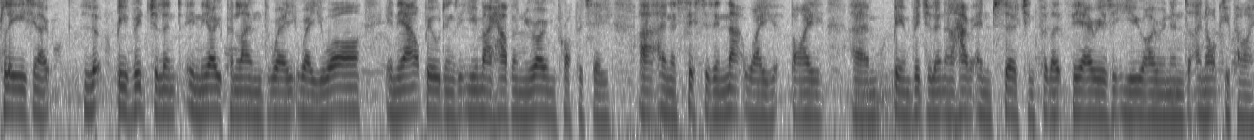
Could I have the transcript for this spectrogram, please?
please, you know, look, be vigilant in the open land where, where you are, in the outbuildings that you may have on your own property, uh, and assist us in that way by um, being vigilant and, have, and searching for the, the, areas that you own and, and occupy.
